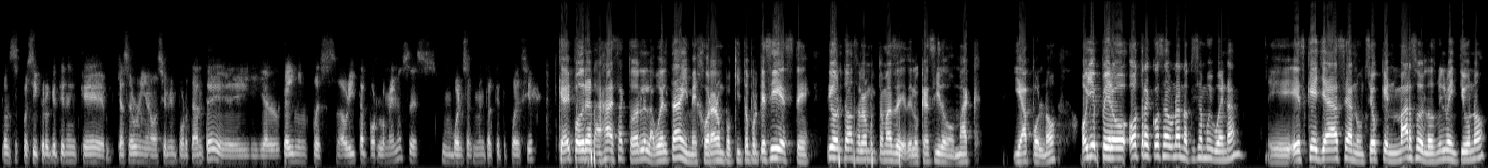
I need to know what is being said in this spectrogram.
Entonces, pues sí, creo que tienen que, hacer una innovación importante eh, y el gaming, pues ahorita por lo menos es un buen segmento al que te puedes ir. Que ahí podrían, ajá, exacto, darle la vuelta y mejorar un poquito, porque sí, este, digo, ahorita vamos a hablar un poquito más de, de lo que ha sido Mac y Apple, ¿no? Oye, pero otra cosa, una noticia muy buena, eh, es que ya se anunció que en marzo del 2021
